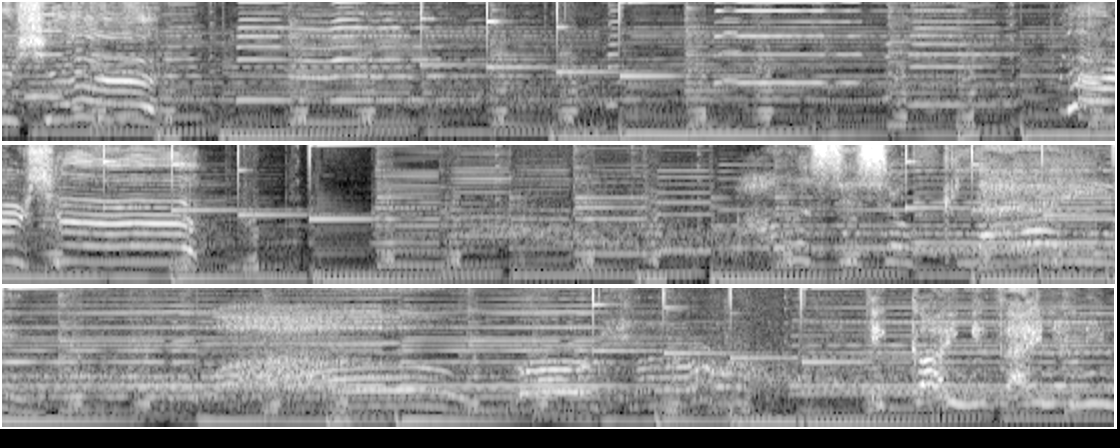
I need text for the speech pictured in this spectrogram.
Pluisje! Pluisje! Alles is zo klein. Wow. Ik kan je bijna niet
